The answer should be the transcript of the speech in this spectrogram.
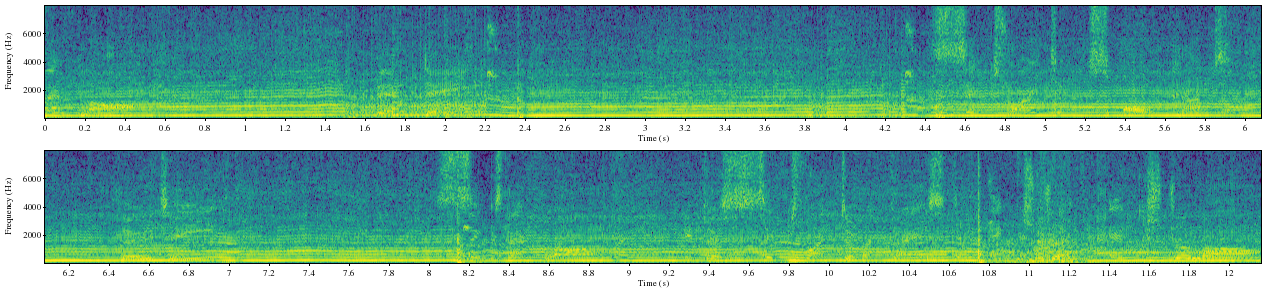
left long. 15. 6 right, small cut. 13. 6 left long. Into 6 right to the crest. Extra, extra long.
